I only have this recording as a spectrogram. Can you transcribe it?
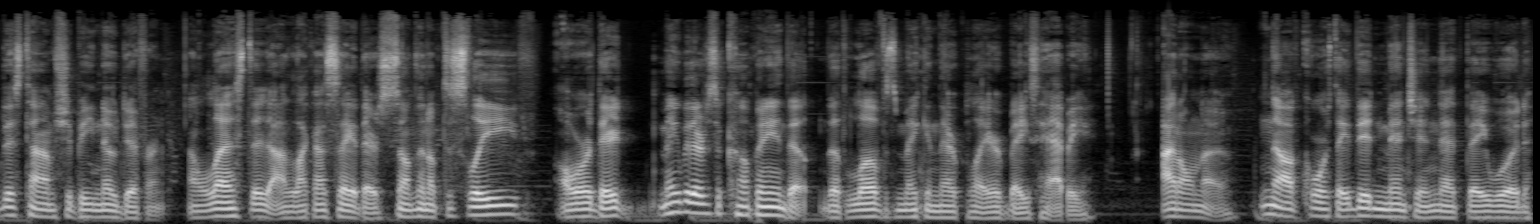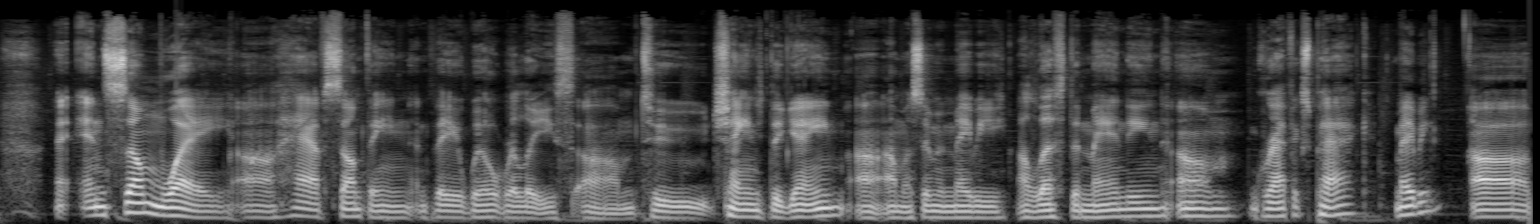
This time should be no different, unless that, like I say, there's something up the sleeve, or there maybe there's a company that that loves making their player base happy. I don't know. Now, of course, they did mention that they would, in some way, uh, have something they will release um, to change the game. Uh, I'm assuming maybe a less demanding um, graphics pack, maybe. Uh,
